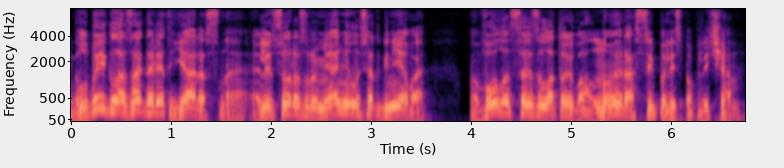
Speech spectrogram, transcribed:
Голубые глаза горят яростно, лицо разрумянилось от гнева, волосы золотой волной рассыпались по плечам.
